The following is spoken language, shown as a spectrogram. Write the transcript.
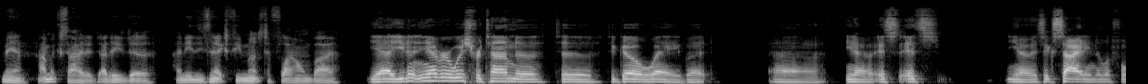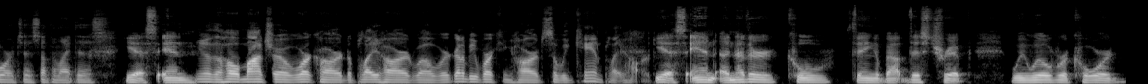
man, I'm excited. I need to I need these next few months to fly on by. Yeah, you don't you never wish for time to to to go away, but uh, you know it's it's you know it's exciting to look forward to something like this. Yes, and you know the whole mantra of work hard to play hard well we're going to be working hard so we can play hard Yes, and another cool thing about this trip, we will record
